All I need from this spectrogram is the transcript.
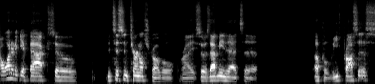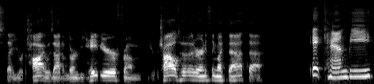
I wanted to get back. So it's this internal struggle, right? So does that mean that's a a belief process that you were taught? Was that a learned behavior from your childhood or anything like that? That it can be.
